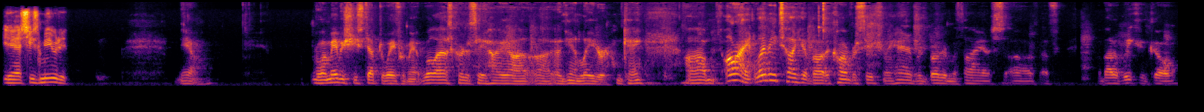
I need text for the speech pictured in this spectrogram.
Yeah, she's muted. Yeah. Well, maybe she stepped away from it. We'll ask her to say hi uh, uh, again later. Okay. Um, all right. Let me tell you about a conversation I had with Brother Matthias uh, about a week ago,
